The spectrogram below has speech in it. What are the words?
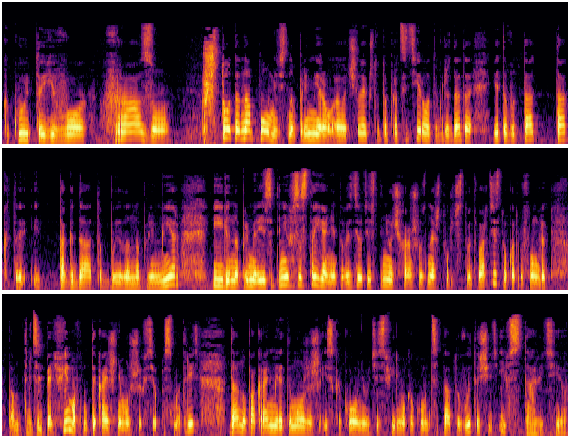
какую-то его фразу, что-то напомнить, например, э, человек что-то процитировал, ты говоришь, да-да, это вот так, так-то и тогда-то было, например. Или, например, если ты не в состоянии этого сделать, если ты не очень хорошо знаешь творчество этого артиста, у которого, условно говоря, там 35 фильмов, ну ты, конечно, не можешь их все посмотреть, да, но, по крайней мере, ты можешь из какого-нибудь из фильма какую-нибудь цитату вытащить и вставить ее.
